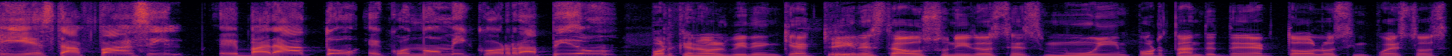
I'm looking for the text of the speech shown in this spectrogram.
Y está fácil, eh, barato, económico, rápido. Porque no olviden que aquí Sí. en Estados Unidos es muy importante tener todos los impuestos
